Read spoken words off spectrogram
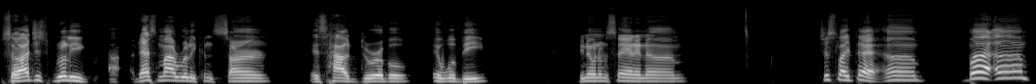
So I just really, uh, that's my really concern is how durable it will be. You know what I'm saying? And um, just like that. Um, but um,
